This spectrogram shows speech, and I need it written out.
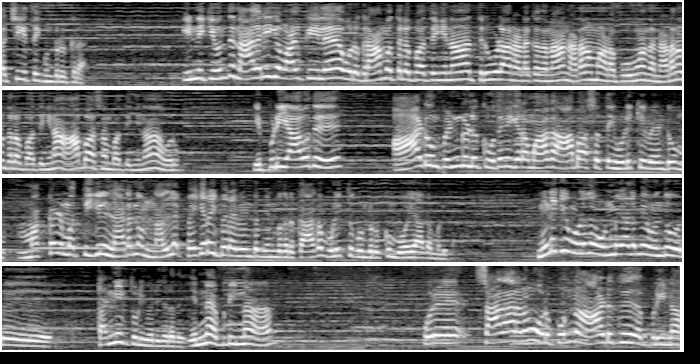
லட்சியத்தை கொண்டிருக்கிறார். இன்னைக்கு வந்து நாகரீக வாழ்க்கையில ஒரு கிராமத்துல பாத்தீங்கன்னா திருவிழா நடக்குதுன்னா நடனம் ஆட போவோம். அந்த நடனத்துல பாத்தீங்கன்னா ஆபாசம் பாத்தீங்கன்னா வரும். எப்படியாவது ஆடும் பெண்களுக்கு உதவிகரமாக ஆபாசத்தை ஒழிக்க வேண்டும். மக்கள் மத்தியில் நடனம் நல்ல பெயரை பெற வேண்டும் என்பதற்காக ஒழித்துக் கொண்டிருக்கும் ஓயாத மனிதன். நினைக்கும் பொழுது உண்மையாலுமே வந்து ஒரு கண்ணீர் துளி வருகிறது. என்ன அப்படின்னா ஒரு சாதாரண ஒரு பொண்ணு ஆடுது அப்படின்னா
